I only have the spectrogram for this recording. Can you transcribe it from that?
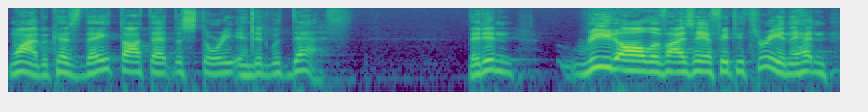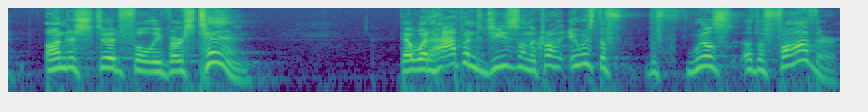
Why? Because they thought that the story ended with death. They didn't read all of Isaiah 53 and they hadn't understood fully verse 10. That what happened to Jesus on the cross, it was the, the wills of the Father.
